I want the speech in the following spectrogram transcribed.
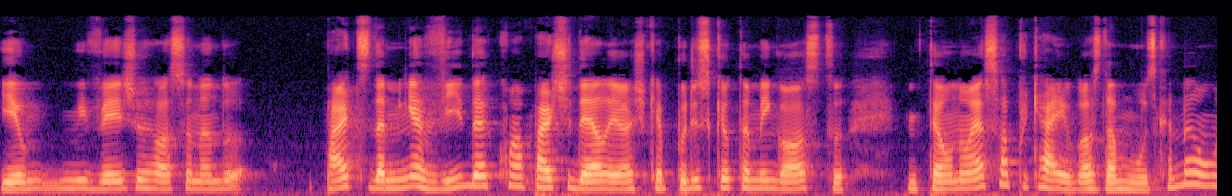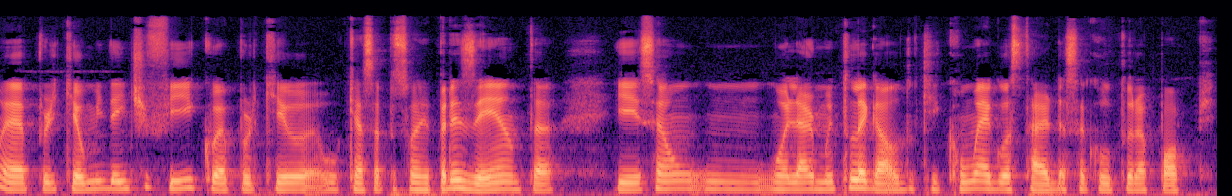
E eu me vejo relacionando partes da minha vida com a parte dela. Eu acho que é por isso que eu também gosto. Então não é só porque ah, eu gosto da música, não, é porque eu me identifico, é porque o, que essa pessoa representa. E isso é um, um olhar muito legal do que como é gostar dessa cultura pop.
